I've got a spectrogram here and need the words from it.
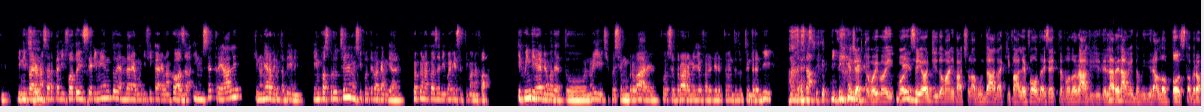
Quindi fare sì. una sorta di foto inserimento e andare a modificare una cosa in un set reale che non era venuta bene e in post produzione non si poteva cambiare, proprio una cosa di qualche settimana fa. E quindi noi abbiamo detto, noi ci possiamo provare, forse però era meglio fare direttamente tutto in 3D, non si sa, sì. dipende. Certo, voi, voi, voi, se oggi domani faccio la puntata a chi fa le foto, i set fotografici dell'arredamento mi dirà l'opposto, però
